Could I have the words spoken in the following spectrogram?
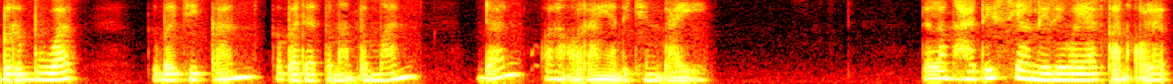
berbuat kebajikan kepada teman-teman dan orang-orang yang dicintai. Dalam hadis yang diriwayatkan oleh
